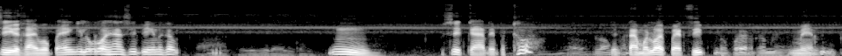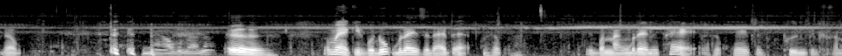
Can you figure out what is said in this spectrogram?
สีก็ขายหมดแป้งกิโลร้อยห้าสิบเองนะครับ อืมซื้อกาดได้ปะท้อยังตามมาร้อยแปดสิบแม่นครับหนาวเหมือนกันนะเออก็แม่กินปลาดุกไม่ได้เสียดายแต่นะครับกินปลาหนังไม่ได้นี่แพ้นะครับแค่เป็นพื้นเป็นคัน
